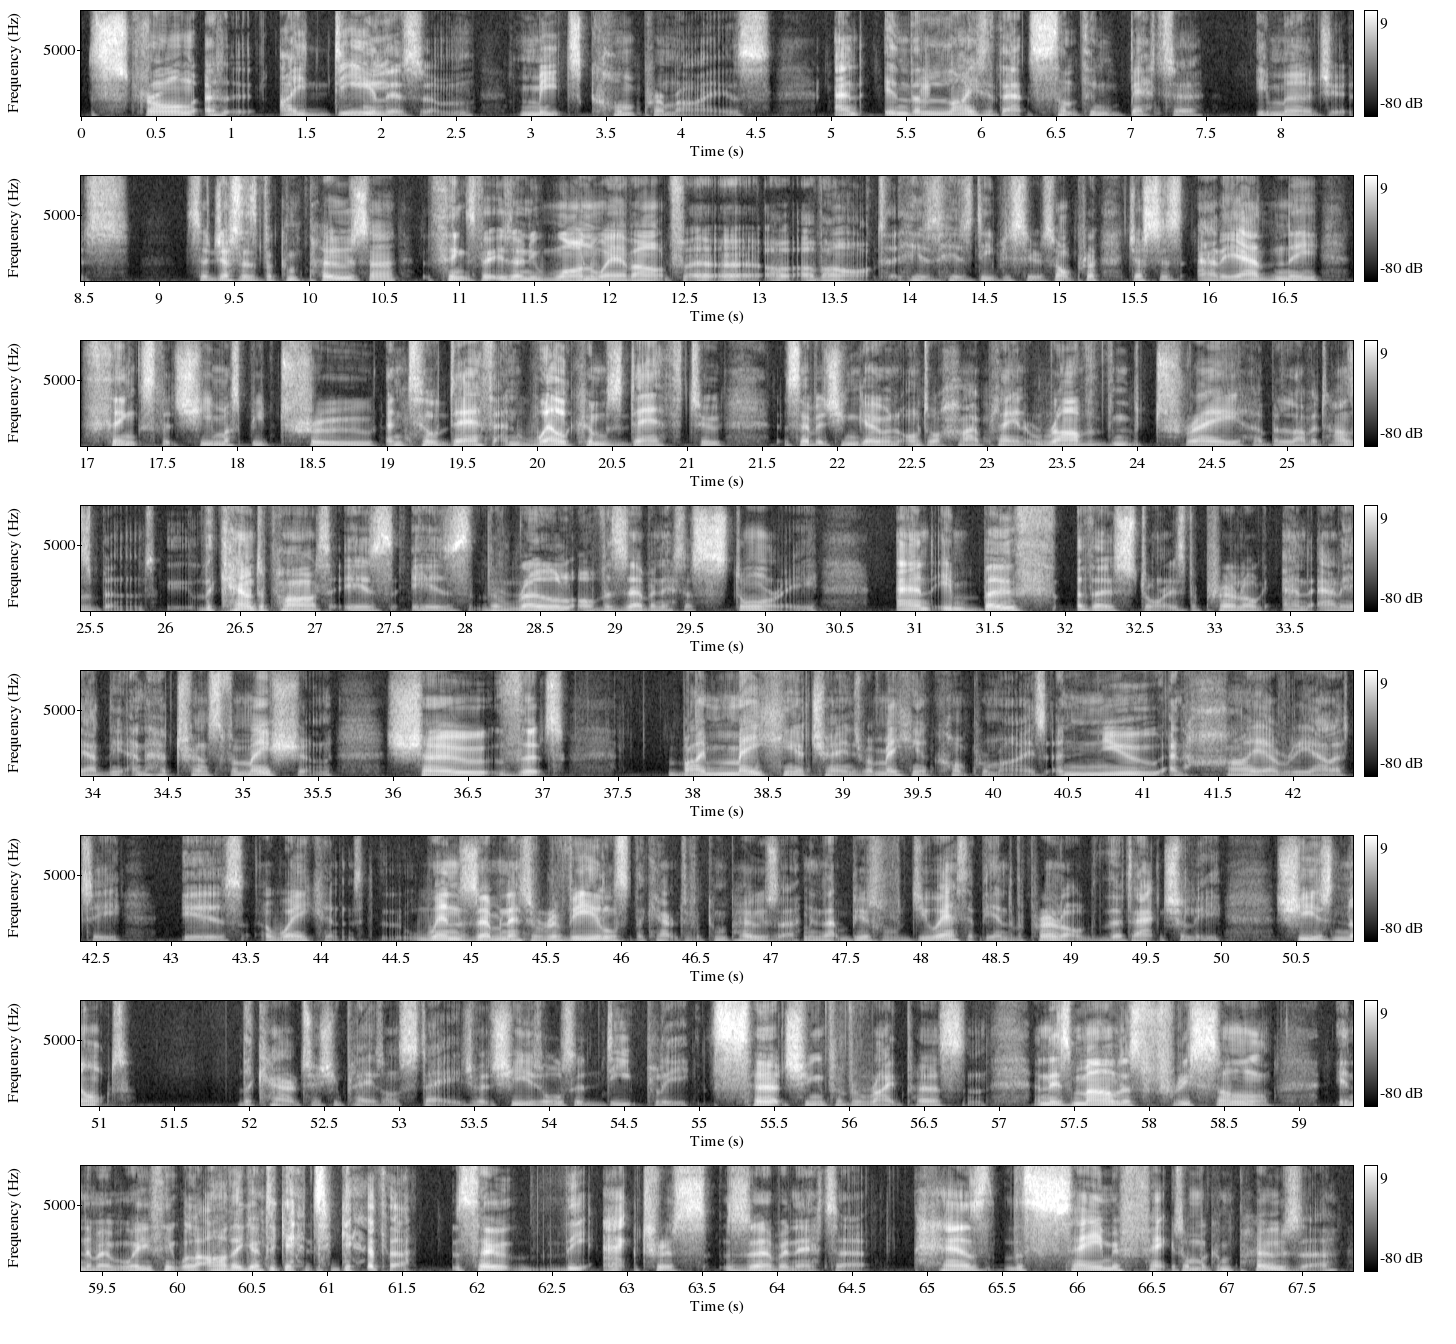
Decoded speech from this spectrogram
Strong uh, idealism meets compromise, and in the light of that, something better emerges. So just as the composer thinks there is only one way of art uh, uh, of art, his his deeply serious opera, just as Ariadne thinks that she must be true until death and welcomes death to so that she can go onto a higher plane rather than betray her beloved husband. The counterpart is is the role of the Zerbinetta story. And in both of those stories, the prologue and Ariadne and her transformation, show that by making a change, by making a compromise, a new and higher reality is awakened. When Zerbinetta reveals the character of a composer in that beautiful duet at the end of the prologue, that actually she is not the character she plays on stage, but she is also deeply searching for the right person. And this marvelous frisson in the moment where you think, well, are they going to get together? So the actress Zerbinetta has the same effect on the composer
